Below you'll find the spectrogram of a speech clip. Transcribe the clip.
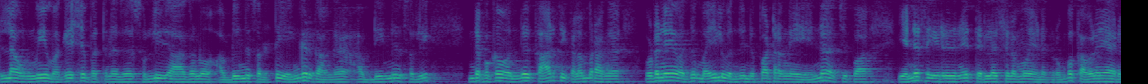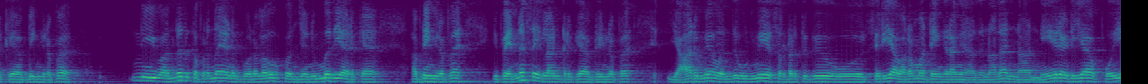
எல்லா உண்மையும் மகேஷை பற்றினதை சொல்லி ஆகணும் அப்படின்னு சொல்லிட்டு எங்கே இருக்காங்க அப்படின்னு சொல்லி இந்த பக்கம் வந்து கார்த்தி கிளம்புறாங்க. உடனே வந்து மயில் வந்து நிப்பாட்டுறாங்க. என்ன ஆச்சுப்பா? என்ன செய்கிறதுனே தெரில சிலமோ எனக்கு ரொம்ப கவலையாக இருக்குது அப்படிங்கிறப்ப நீ வந்ததுக்கப்புறம் தான் எனக்கு ஓரளவு கொஞ்சம் நிம்மதியாக இருக்கேன். அப்படிங்கிறப்ப இப்போ என்ன செய்யலான் அப்படிங்கிறப்ப யாருமே வந்து உண்மையை சொல்கிறதுக்கு சரியாக வரமாட்டேங்கிறாங்க. அதனால் நான் நேரடியாக போய்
